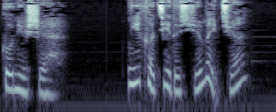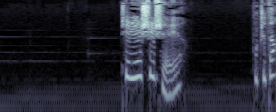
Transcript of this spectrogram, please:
谷女士。你可记得徐美娟？这人是谁呀？不知道。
